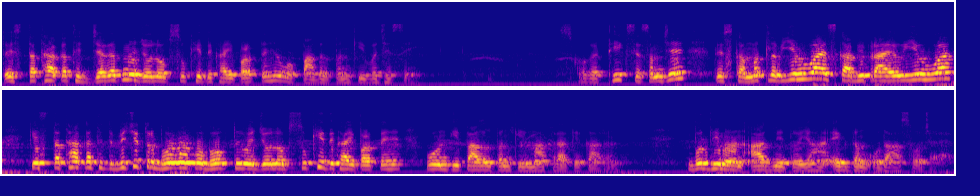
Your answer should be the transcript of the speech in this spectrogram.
तो इस तथाकथित जगत में जो लोग सुखी दिखाई पड़ते हैं, वो पागलपन की वजह से ही। इसको अगर ठीक से समझे तो इसका मतलब यह हुआ, इसका अभिप्राय यह हुआ, कि इस तथाकथित विचित्र भोगों को भोगते हुए जो लोग सुखी दिखाई पड़ते हैं, वो उनकी पागलपन की मात्रा के कारण बुद्धिमान आदमी तो यहाँ एकदम उदास हो जाए।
